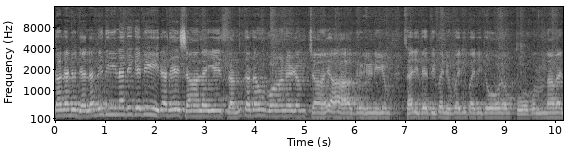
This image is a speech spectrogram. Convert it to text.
തതനു ജലനിധിയിലതിഗഭീരദേശാലയെ സന്തതം വാണഴം ഛായാഗൃഹിണിയും സരിതതിപനുപരി പരിചോടും പോകുന്നവൻ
